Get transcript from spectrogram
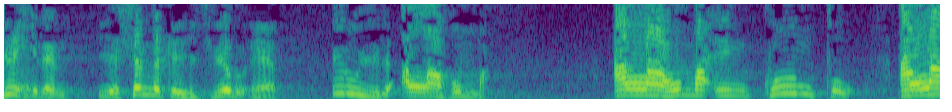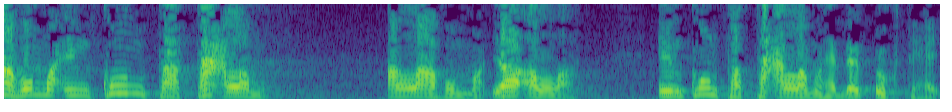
lixdan iyo shan markay hijriyadu aheed inuu yidhi allaahumma allaahumma in kuntu allaahuma in kunta taclamu allaahuma yaa allah in kunta taclamu haddaad og tahay.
